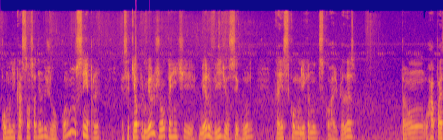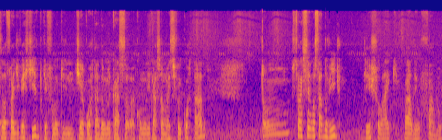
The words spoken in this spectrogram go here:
Comunicação só dentro do jogo. Como sempre, né? Esse aqui é o primeiro jogo que a gente. Primeiro vídeo, ou segundo, que a gente se comunica no Discord, beleza? Então o rapaz ela foi divertido porque falou que não tinha cortado a comunicação, a comunicação mas foi cortada. Então, espero que vocês tenham gostado do vídeo. Deixa o like, valeu, falou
